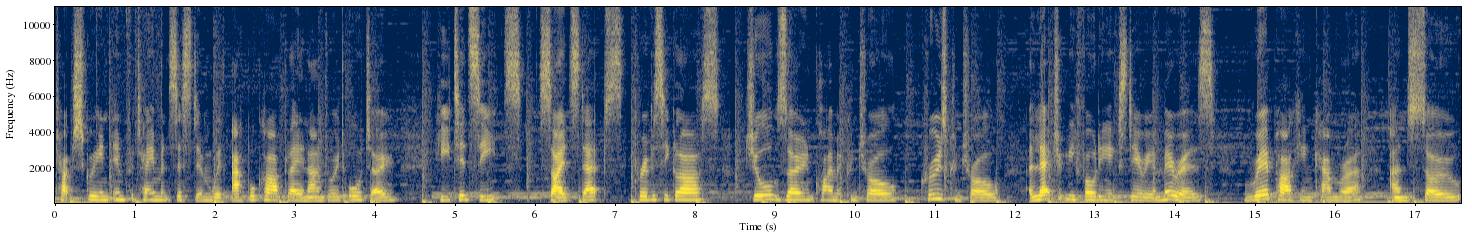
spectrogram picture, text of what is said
touchscreen infotainment system with Apple CarPlay and Android Auto, heated seats, side steps, privacy glass, dual zone climate control, cruise control, electrically folding exterior mirrors, rear parking camera, and so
